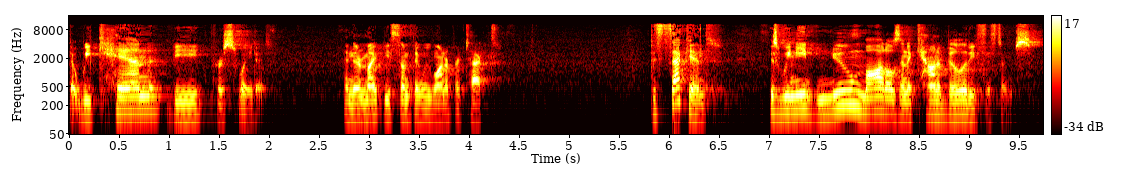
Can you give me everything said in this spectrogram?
that we can be persuaded. And there might be something we want to protect. The second is we need new models and accountability systems.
